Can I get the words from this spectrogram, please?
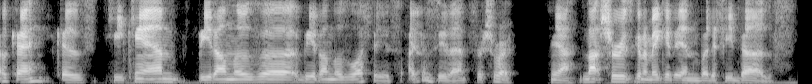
okay, because he can beat on those uh beat on those lefties. I can see that for sure. Yeah, not sure he's gonna make it in, but if he does,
